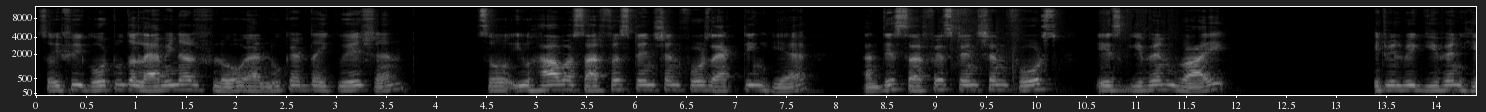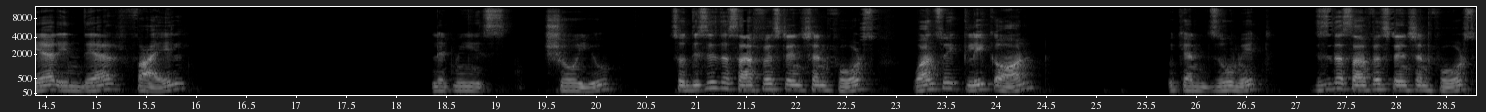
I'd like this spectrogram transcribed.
So if we go to the laminar flow and look at the equation so you have a surface tension force acting here. And this surface tension force is given by it will be given here in their file. Let me show you so this is the surface tension force once we click on we can zoom it this is the surface tension force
